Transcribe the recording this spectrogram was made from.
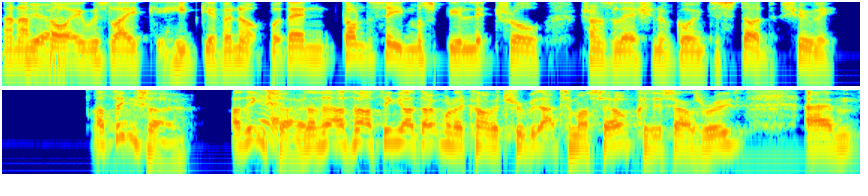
and I Yeah. thought it was like he'd given up. But then gone to seed must be a literal translation of going to stud, surely. I think so. I think Yeah. so, and I, th- I, th- I think I don't want to kind of attribute that to myself because it sounds rude. Um,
